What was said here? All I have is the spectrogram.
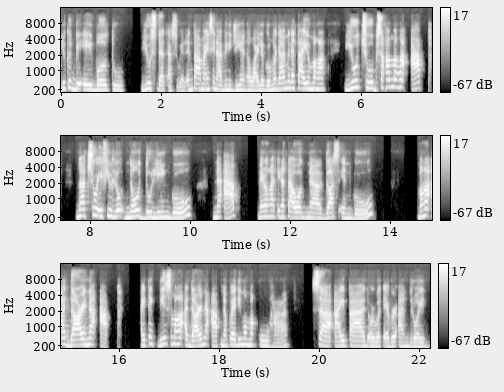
you could be able to use that as well. And tama yung sinabi ni Gian a while ago, madami na tayong mga YouTube, saka mga app. Not sure if you lo- know Duolingo na app. Meron nga tinatawag na Gus and Go. Mga Adar na app. I think this is mga Adar na app na pwede mo makuha sa iPad or whatever Android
